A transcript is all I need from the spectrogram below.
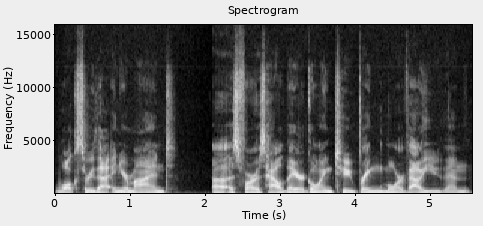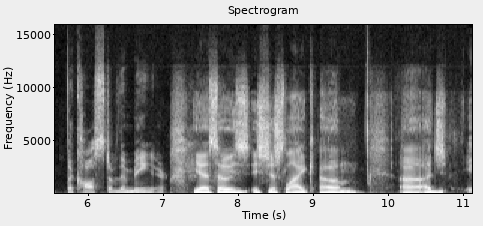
walk through that in your mind uh, as far as how they are going to bring more value than the cost of them being there. Yeah, so it's it's just like um, uh, a,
